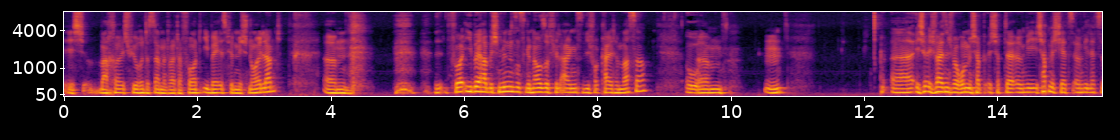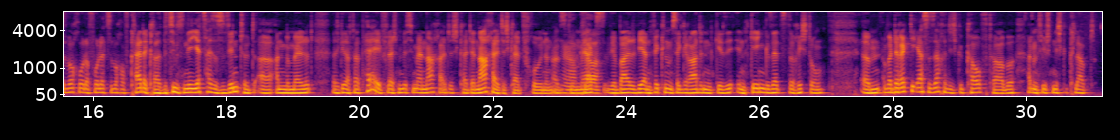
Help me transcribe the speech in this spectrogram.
Ich mache, ich führe das damit weiter fort. eBay ist für mich Neuland. Ähm, vor eBay habe ich mindestens genauso viel Angst wie vor kaltem Wasser. Oh, Ähm, mh. äh, ich, ich weiß nicht warum, ich habe ich hab da irgendwie, ich habe mich jetzt irgendwie letzte Woche oder vorletzte Woche auf Kleiderkreis, beziehungsweise nee, jetzt heißt es Vinted äh, angemeldet, dass ich gedacht habe, hey, vielleicht ein bisschen mehr Nachhaltigkeit, der Nachhaltigkeit frönen. Also Ja, du klar. merkst, wir beide, wir entwickeln uns ja gerade in entge- entgegengesetzte Richtung. Ähm, aber direkt die erste Sache, die ich gekauft habe, hat natürlich nicht geklappt.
